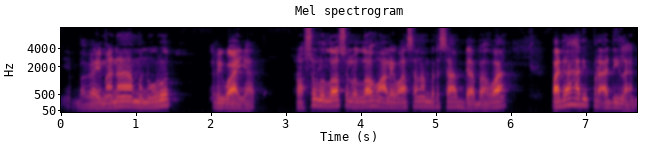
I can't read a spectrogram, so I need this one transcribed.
Ya, bagaimana menurut riwayat Rasulullah Shallallahu Alaihi Wasallam bersabda bahwa pada hari peradilan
